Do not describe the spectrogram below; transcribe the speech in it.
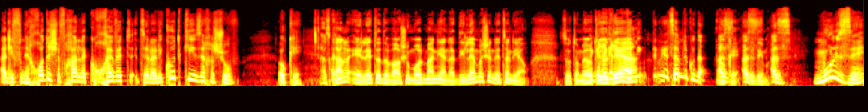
עד לפני חודש, הפכה לכוכבת אצל הליכוד, כי זה חשוב. אוקיי. אז כאן העלית דבר שהוא מאוד מעניין, הדילמה של נתניהו. זאת אומרת, רגע, הוא רגע, יודע... רגע, לי- תן לי לסיים נקודה. אוקיי, קדימה. אז מול זה,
